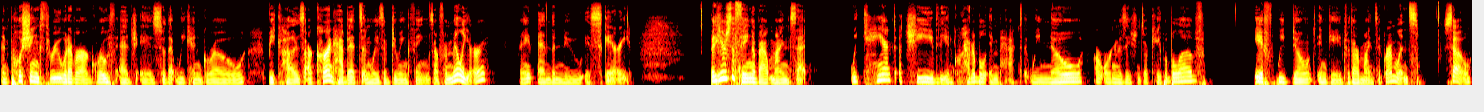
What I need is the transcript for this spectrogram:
and pushing through whatever our growth edge is so that we can grow because our current habits and ways of doing things are familiar, right? And the new is scary. But here's the thing about mindset we can't achieve the incredible impact that we know our organizations are capable of if we don't engage with our mindset gremlins. So,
